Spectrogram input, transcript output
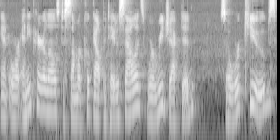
and or any parallels to summer cookout potato salads were rejected, so were cubes,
